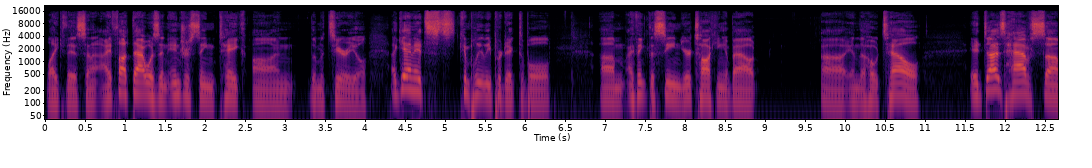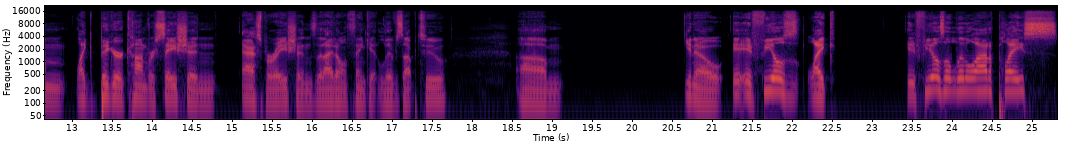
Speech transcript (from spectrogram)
like this and i thought that was an interesting take on the material. Again it's completely predictable. Um, i think the scene you're talking about uh, in the hotel it does have some like bigger conversation aspirations that i don't think it lives up to. Um, you know, it, it feels like it feels a little out of place.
